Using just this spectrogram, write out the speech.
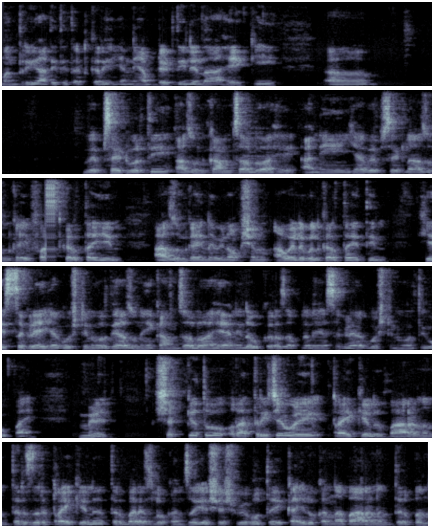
मंत्री आदिती तटकरे यांनी अपडेट दिलेला आहे की वेबसाईटवरती अजून काम चालू आहे आणि ह्या वेबसाईटला अजून काही फास्ट करता येईल अजून काही नवीन ऑप्शन अवेलेबल करता येतील. हे सगळ्या ह्या गोष्टींवरती अजूनही काम चालू आहे आणि लवकरच आपल्याला या सगळ्या गोष्टींवरती उपाय मिळेल. शक्यतो रात्रीच्या वेळी ट्राय केलं बारा नंतर जर ट्राय केलं तर बऱ्याच लोकांचं यशस्वी होतंय. काही लोकांना बारा नंतर पण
